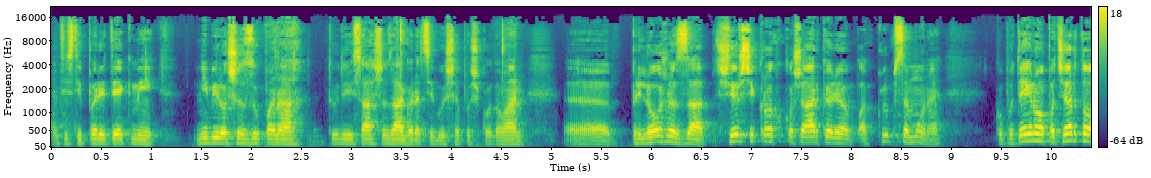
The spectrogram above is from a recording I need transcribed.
na tisti prvi tekmi. Ni bilo še zupana, tudi Saša Zagorec je bil še poškodovan. E, priložnost za širši krok košarkarjev, pa kljub samo ne. Ko potegnemo pa črto,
